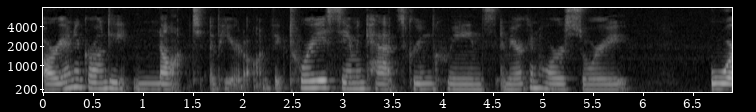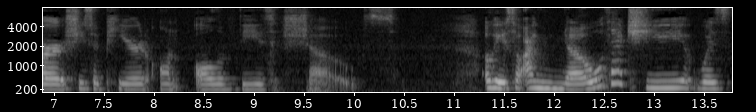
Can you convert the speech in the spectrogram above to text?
Ariana Grande not appeared on? Victorious, Sam and Cat, Scream Queens, American Horror Story, or she's appeared on all of these shows. Okay, so I know that she was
